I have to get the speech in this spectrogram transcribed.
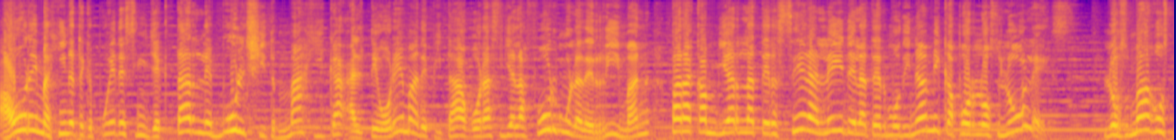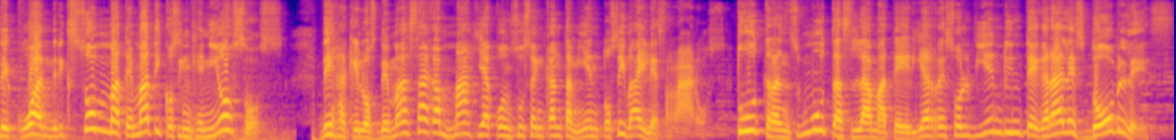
Ahora imagínate que puedes inyectarle bullshit mágica al teorema de Pitágoras y a la fórmula de Riemann para cambiar la tercera ley de la termodinámica por los loles. Los magos de Quandrix son matemáticos ingeniosos. Deja que los demás hagan magia con sus encantamientos y bailes raros. Tú transmutas la materia resolviendo integrales dobles.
